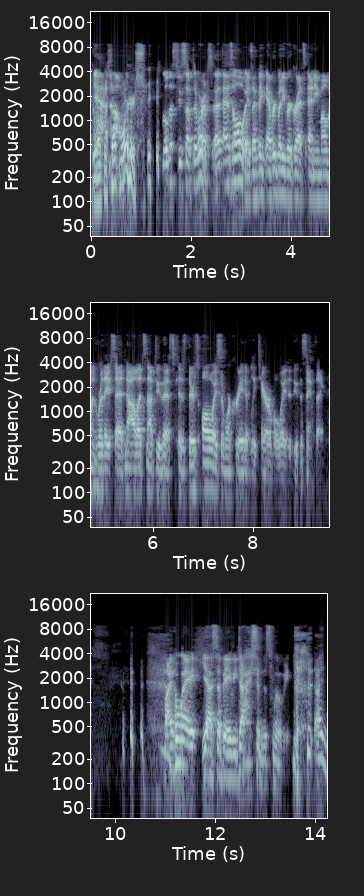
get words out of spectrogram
come Yeah, up with no. something worse. We'll just do something worse. As always, I think everybody regrets any moment where they've said, "Nah, let's not do this," because there's always a more creatively terrible way to do the same thing. By the way, yes, a baby dies in this movie. I,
